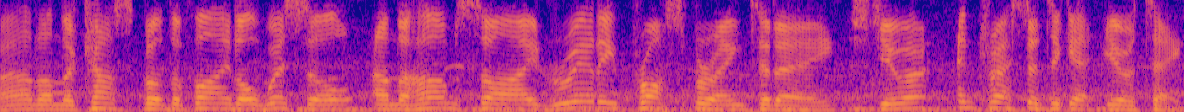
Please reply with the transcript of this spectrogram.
Well, on the cusp of the final whistle, and the home side really prospering today. Stuart, interested to get your take.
